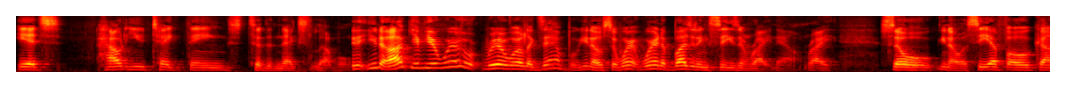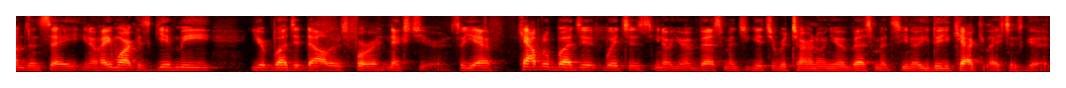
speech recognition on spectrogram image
It's how do you take things to the next level? You know, I'll give you a real, real world example. You know, so we're, we're in a budgeting season right now, right? So, you know, a CFO comes and say, you know, hey, Marcus, give me your budget dollars for next year. So you have capital budget, which is, you know, your investments, you get your return on your investments, you know, you do your calculations good.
